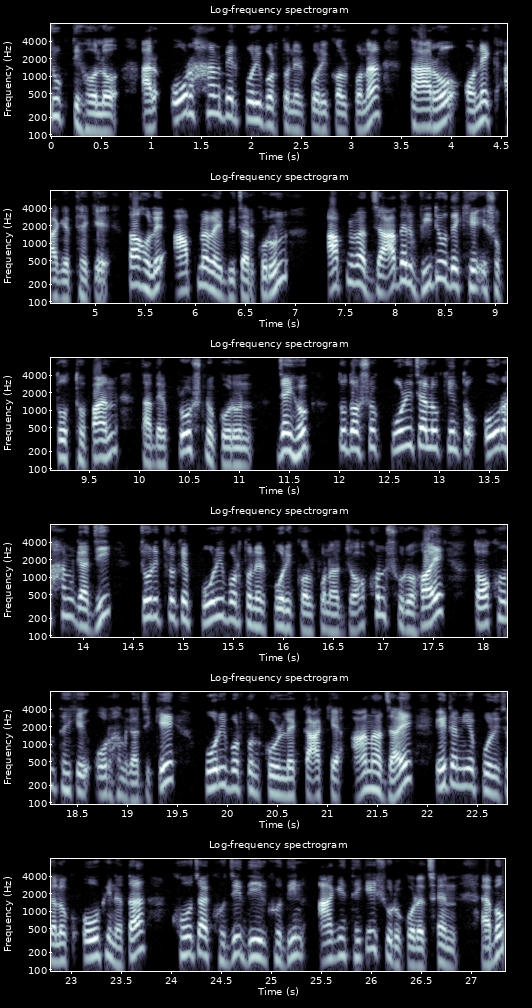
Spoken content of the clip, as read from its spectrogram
চুক্তি হলো। আর ওরহানবের পরিবর্তনের পরিকল্পনা তারও অনেক আগে থেকে। তাহলে আপনারাই বিচার করুন। আপনারা যাদের ভিডিও দেখে এসব তথ্য পান, তাদের প্রশ্ন করুন। যাই হোক, তো দর্শক, পরিচালক কিন্তু ওরহান গাজী চরিত্রকে পরিবর্তনের পরিকল্পনা যখন শুরু হয়, তখন থেকে ওরহান গাজীকে পরিবর্তন করলে কাকে আনা যায়, এটা নিয়ে পরিচালক, অভিনেতা খোঁজাখুঁজি দীর্ঘদিন আগে থেকেই শুরু করেছেন এবং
